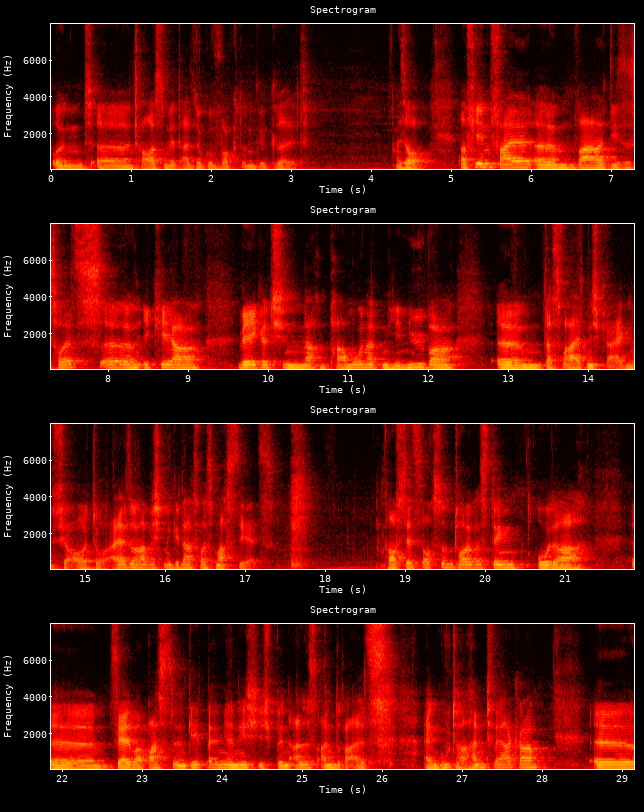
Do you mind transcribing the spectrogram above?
Und äh, draußen wird also gewockt und gegrillt. So, auf jeden Fall ähm, war dieses Holz-IKEA-Wägelchen äh, nach ein paar Monaten hinüber. Ähm, das war halt nicht geeignet für Outdoor. Also habe ich mir gedacht, was machst du jetzt? Kaufst jetzt doch so ein teures Ding oder äh, selber basteln geht bei mir nicht. Ich bin alles andere als ein guter Handwerker. Äh,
